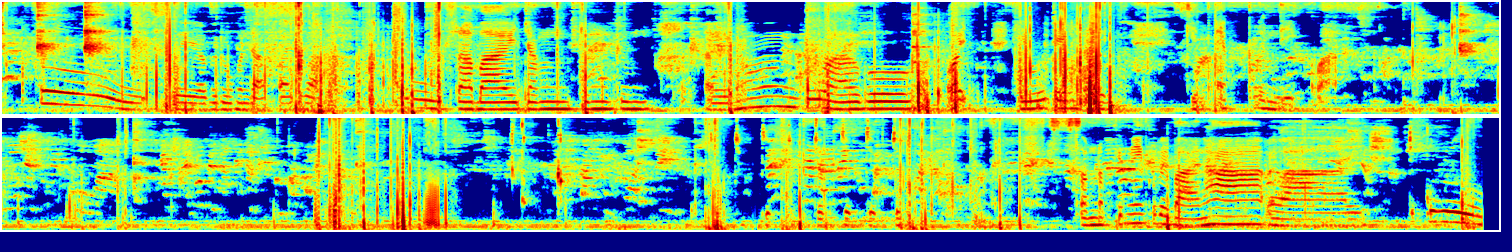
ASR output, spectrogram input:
จุ๊กจู๊เฮ้ยไปดูบรรดาไฟกว่าโอ้สบายจังจุงจุงไอ้น้อ ว่ากูโอ้ยหิวเต็มเป็นกินแอปเปิ้ลดีกว่าจบจุบจบจบจุบสำหรับคลิปนี้ก็บ๊ายบายนะคะบ๊ายบาย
